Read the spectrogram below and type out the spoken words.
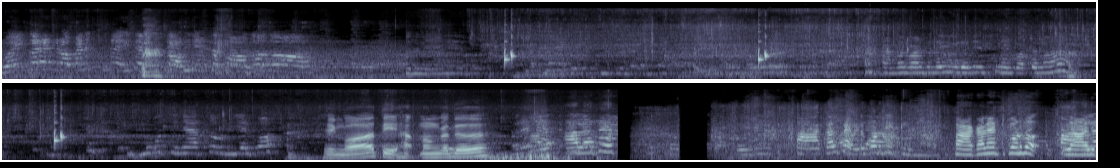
ఓ, ఇంకో రెండు రూపాయలు ఇచ్చిన, ఈ సైడ్ చాకులు చేస్తే బాగుంది. గంటలో వీడియో తీసుకుని వెళ్ళిపోతాను ఇంకో తీహమ్మం కదా పాకాలు పెట్టకూడదు ఇట్లు. పాకాలు ఎట్టకూడదు లాలి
